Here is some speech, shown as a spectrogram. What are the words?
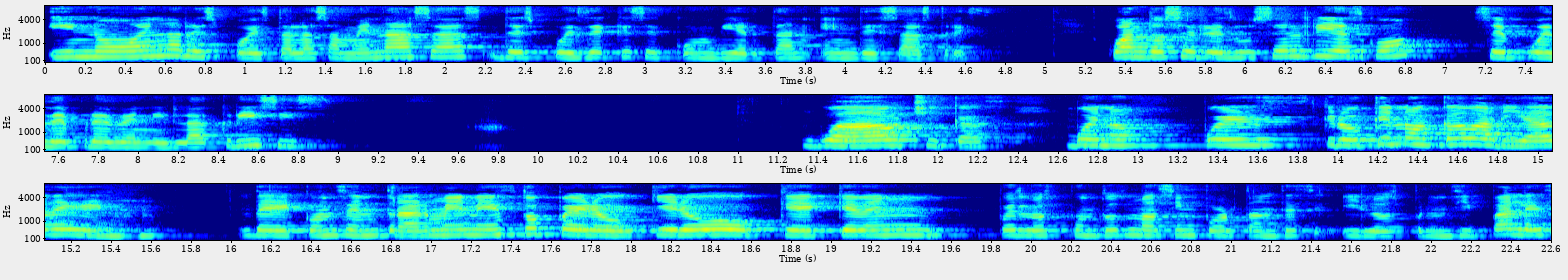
y no en la respuesta a las amenazas después de que se conviertan en desastres. Cuando se reduce el riesgo, se puede prevenir la crisis. Wow, chicas. Bueno, pues creo que no acabaría de, de concentrarme en esto, pero quiero que queden pues los puntos más importantes y los principales.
